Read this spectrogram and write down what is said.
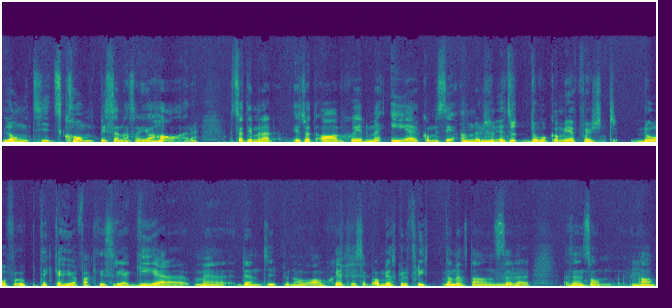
långtidskompisarna som jag har. Så att jag menar, jag tror att avsked med er kommer se annorlunda Jag tror att då kommer jag först då få upptäcka hur jag faktiskt reagerar med den typen av avsked. Till exempel. Om jag skulle flytta Men- någonstans mm. eller alltså en sån. Ja.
